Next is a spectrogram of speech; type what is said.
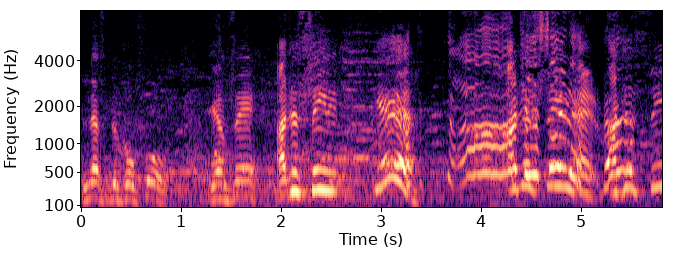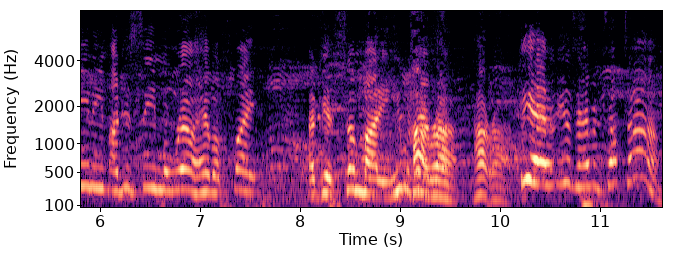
and that's to go forward. You know what I'm saying? I just seen it. Yeah. Ah, I I just seen that, it. I just seen him. I just seen Morrell have a fight against somebody. He was hot having, rod, hot rod. He, had, he was having a tough time.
